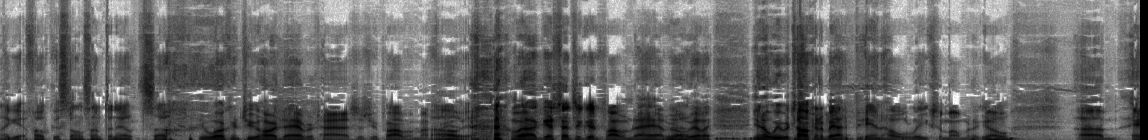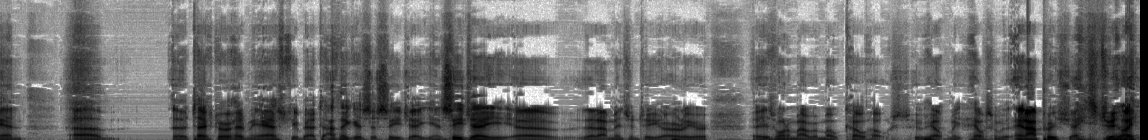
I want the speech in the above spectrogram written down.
I get focused on something else. So You're working too hard to advertise is your problem, my friend. Oh, yeah. well, I guess that's a good problem to have, though, really. You know, we were talking about pinhole leaks a moment ago, Mm-hmm. Um, and um, the texter had me ask you about that. I think it's a CJ again. CJ uh, that I mentioned to you earlier is one of my remote co-hosts who helped me helps me with, and I appreciate it really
